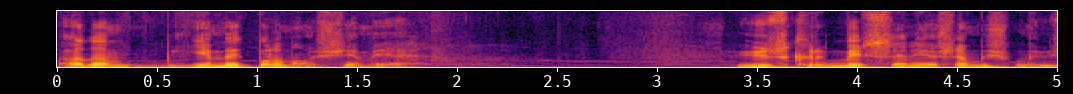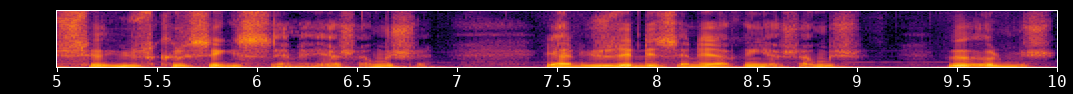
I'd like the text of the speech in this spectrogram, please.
Adam yemek bulamamış yemeğe. 145 sene yaşamış mı? 148 sene yaşamış. Yani 150 sene yakın yaşamış ve ölmüş.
